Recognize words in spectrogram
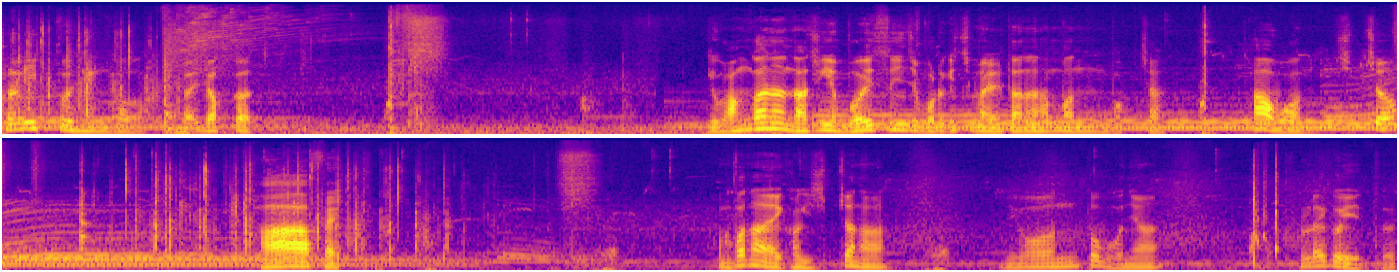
클리프 행거 결벽 끝. 이 왕관은 나중에 뭐에 쓰인지 모르겠지만 일단은 한번 먹자. 타원 쉽죠? 파펙. 한 번 안에 가기 쉽잖아. 이건 또 뭐냐? 플래그 히트.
